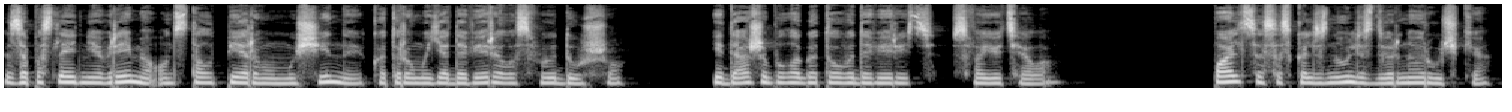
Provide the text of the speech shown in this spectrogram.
За последнее время он стал первым мужчиной, которому я доверила свою душу, и даже была готова доверить свое тело. Пальцы соскользнули с дверной ручки —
